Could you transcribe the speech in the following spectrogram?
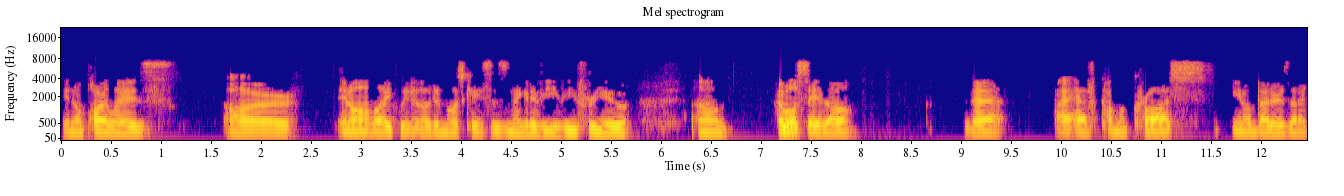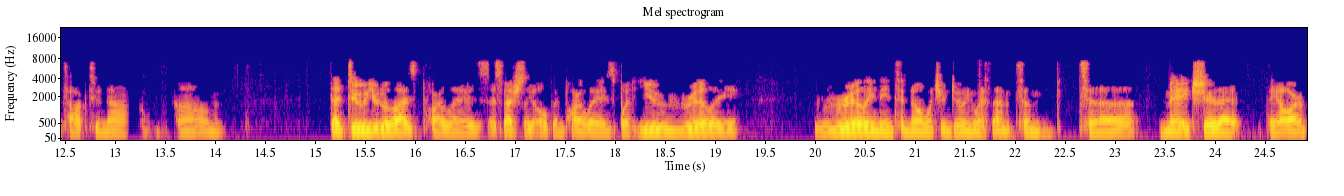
you know, parlays are in all likelihood, in most cases, negative EV for you. Um, I will say though that I have come across, you know, betters that I talk to now um, that do utilize parlays, especially open parlays, but you really, really need to know what you're doing with them to to make sure that they are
